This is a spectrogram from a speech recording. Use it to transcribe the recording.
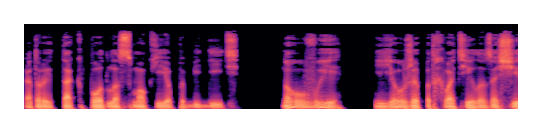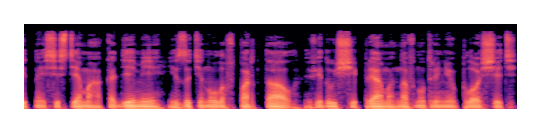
который так подло смог ее победить. Но, увы, ее уже подхватила защитная система Академии и затянула в портал, ведущий прямо на внутреннюю площадь.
